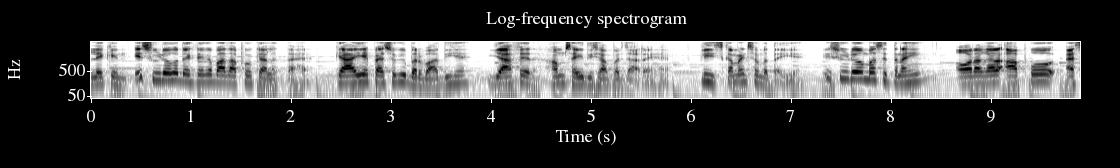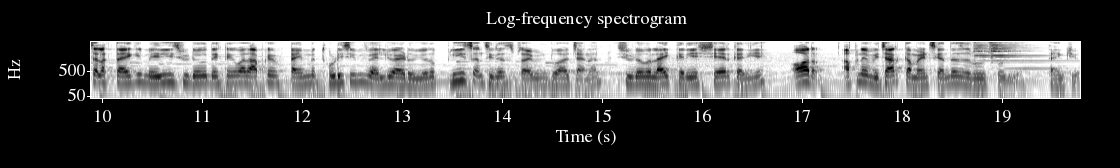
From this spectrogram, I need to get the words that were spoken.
लेकिन इस वीडियो को देखने के बाद आपको क्या लगता है? क्या ये पैसों की बर्बादी है या फिर हम सही दिशा पर जा रहे हैं? प्लीज़ कमेंट्स में बताइए। इस वीडियो में बस इतना ही। और अगर आपको ऐसा लगता है कि मेरी इस वीडियो को देखने के बाद आपके टाइम में थोड़ी सी भी वैल्यू ऐड हुई हो तो please consider subscribing to our channel इस वीडियो को लाइक करिए शेयर करिए और अपने विचार कमेंट्स के अंदर ज़रूर छोड़िए। थैंक यू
